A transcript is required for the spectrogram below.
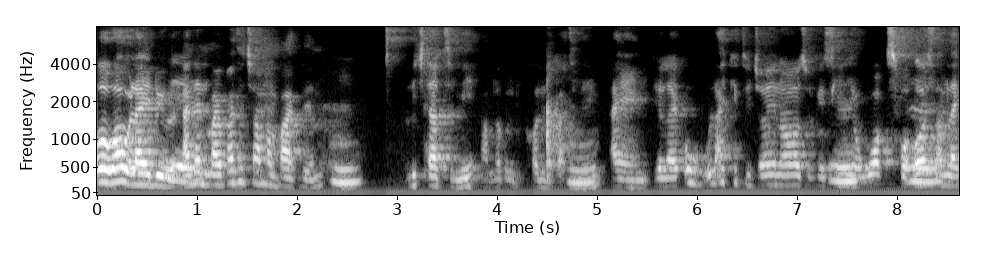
Oh, what will I do? Yeah. And then my party chairman back then mm, reached out to me. I'm not going to be calling party Mm. name. And they're like, oh, we'd like you to join us. We've been seeing Mm. your works for us. I'm like,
